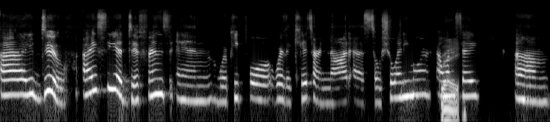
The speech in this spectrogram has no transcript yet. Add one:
I do. I see a difference in where people, where the kids are not as social anymore. I right. want to say. Um,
